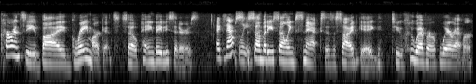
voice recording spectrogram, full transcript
currency by gray markets, so paying babysitters Exactly. s- somebody selling snacks as a side gig to whoever, wherever.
